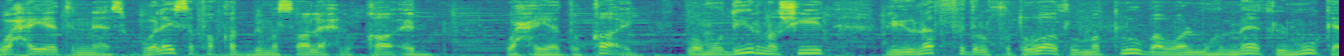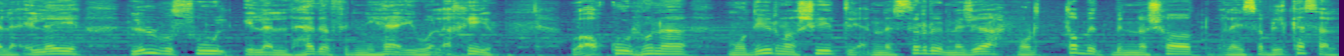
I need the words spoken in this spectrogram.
وحياة الناس وليس فقط بمصالح القائد وحياة القائد ومدير نشيط لينفذ الخطوات المطلوبة والمهمات الموكلة إليه للوصول إلى الهدف النهائي والأخير. وأقول هنا مدير نشيط لأن سر النجاح مرتبط بالنشاط وليس بالكسل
